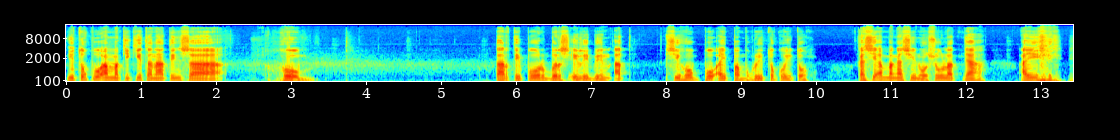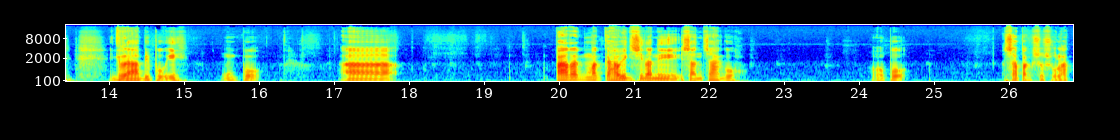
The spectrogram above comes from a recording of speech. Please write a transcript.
Ito po ang makikita natin sa Job 34 verse 11 at si Job po ay paborito ko ito kasi ang mga sinusulat niya ay grabe po eh. Opo. Ah parang magkahawig sila ni Santiago. Opo. Sa pagsusulat.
